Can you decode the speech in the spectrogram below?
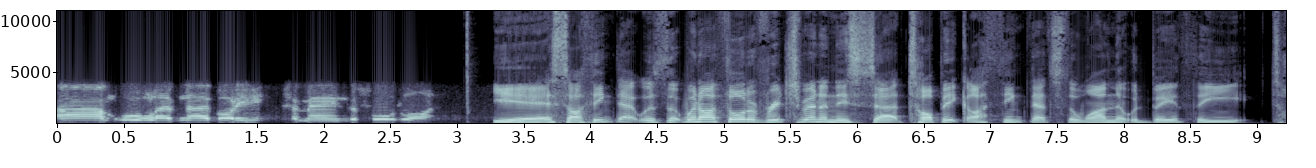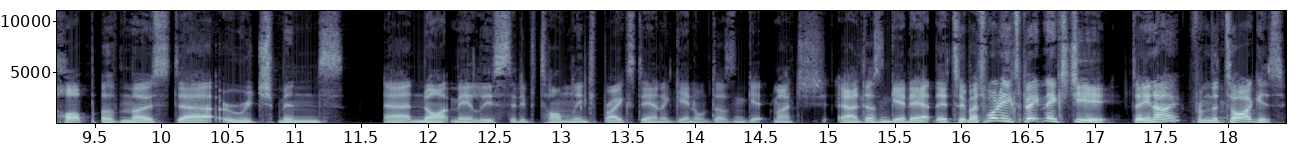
um, we'll have nobody to man the forward line. Yes, I think that was the, when I thought of Richmond and this uh, topic. I think that's the one that would be at the top of most uh, Richmond's uh, nightmare list. That if Tom Lynch breaks down again or doesn't get much, uh, doesn't get out there too much. What do you expect next year, Dino, from the Tigers?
